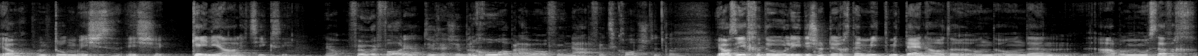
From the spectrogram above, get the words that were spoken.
Ja, und darum war es eine geniale Zeit. Gewesen. Ja, viel Erfahrung natürlich hast du bekommen, aber auch, auch viel Nerven hat es gekostet, oder? Ja, sicher, du leidest natürlich dann mit mit denen, oder? Und, und, ähm, aber man muss einfach,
